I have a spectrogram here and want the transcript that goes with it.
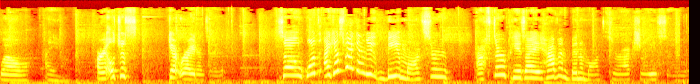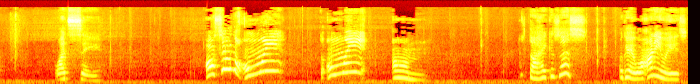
well, I am. Alright, let's just get right into it. So, what, I guess I can do, be a monster after, because I haven't been a monster, actually, so, let's see. Also, the only, the only, um, what the heck is this? Okay, well, anyways,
